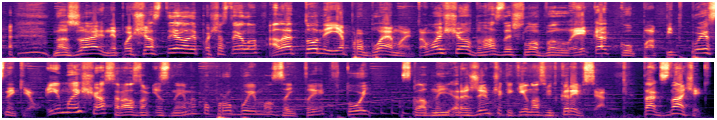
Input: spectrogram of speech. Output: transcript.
На жаль, не пощастило, не пощастило, але то не є проблемою, тому що до нас зайшла велика купа підписників. І ми зараз разом із ними попробуємо зайти в той складний режимчик, який у нас відкрився. Так, значить.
